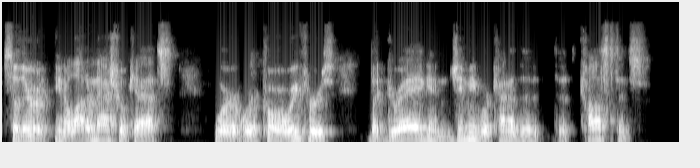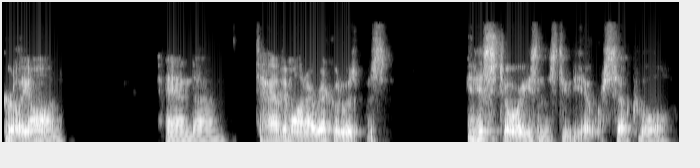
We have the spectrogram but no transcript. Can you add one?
So there were you know a lot of Nashville cats. were, were coral reefers, but Greg and Jimmy were kind of the, the constants early on. And um, to have him on our record was, was, and his stories in the studio were so cool.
